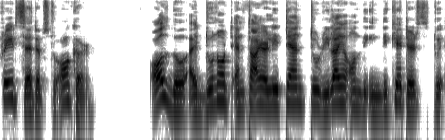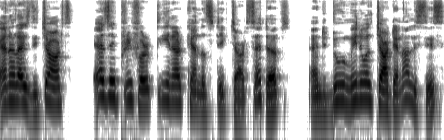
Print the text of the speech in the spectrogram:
trade setups to occur. Although I do not entirely tend to rely on the indicators to analyze the charts as I prefer cleaner candlestick chart setups and do manual chart analysis,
